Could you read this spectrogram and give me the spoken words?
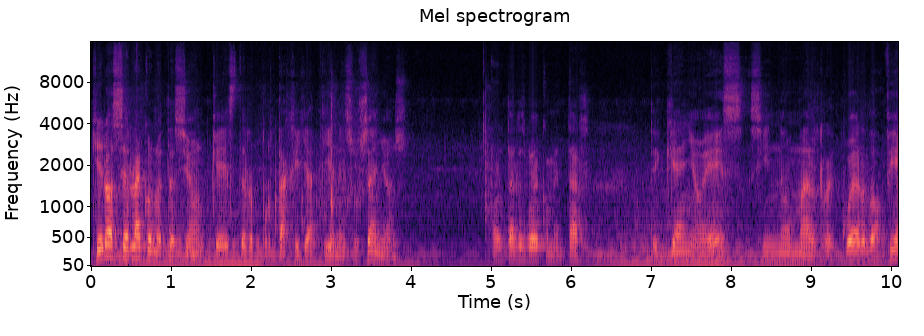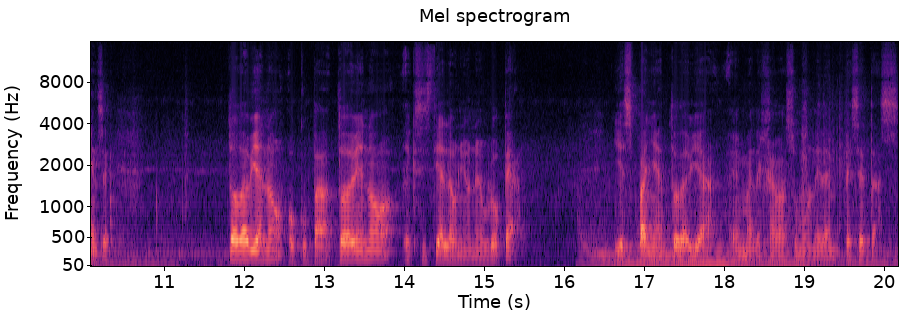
Quiero hacer la connotación que este reportaje ya tiene sus años. Ahorita les voy a comentar de qué año es, si no mal recuerdo. Fíjense, todavía no ocupa, todavía no existía la Unión Europea y España todavía eh, manejaba su moneda en pesetas.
